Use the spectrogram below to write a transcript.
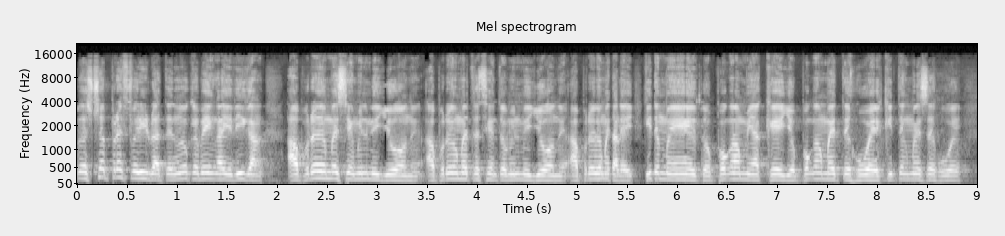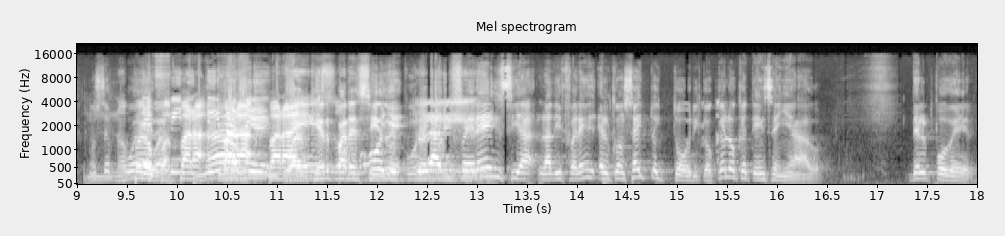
Eso es preferible a tener uno que venga y digan, apruébenme 100 mil millones, apruébenme 300 mil millones, apruébenme esta ley, quítenme esto, pónganme aquello, pónganme este juez, quítenme ese juez. No se puede. para, para, para eso, parecido oye, la diferencia, la diferencia, el concepto histórico, ¿qué es lo que te he enseñado? Del poder.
